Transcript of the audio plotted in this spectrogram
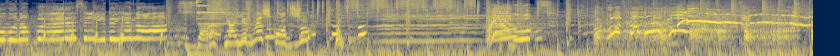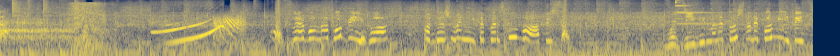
Чому вона переслідує нас? Зараз я її знешкоджу. Упс! Це вона побігла. А де ж мені тепер сховатись? В воді він мене точно не помітить.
